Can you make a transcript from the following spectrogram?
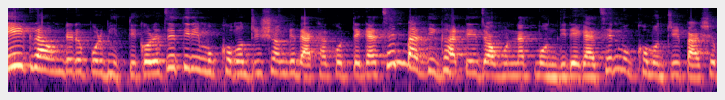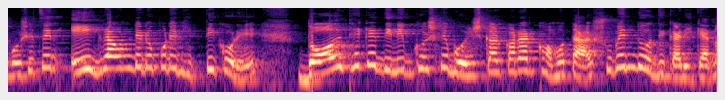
এই গ্রাউন্ডের উপর ভিত্তি করেছে তিনি মুখ্যমন্ত্রীর সঙ্গে দেখা করতে গেছেন বা দীঘাতে জগন্নাথ মন্দিরে গেছেন, মুখ্যমন্ত্রীর পাশে বসেছেন, এই গ্রাউন্ডের উপরে ভিত্তি করে দল থেকে দিলীপ ঘোষকে বহিষ্কার করার ক্ষমতা শুভেন্দু অধিকারী কেন?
